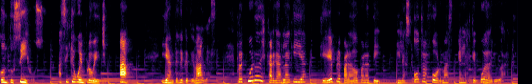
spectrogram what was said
con tus hijos. Así que buen provecho. Ah, y antes de que te vayas, recuerda descargar la guía que he preparado para ti y las otras formas en las que puedo ayudarte.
